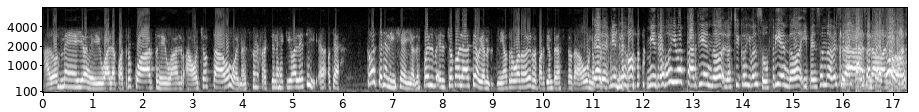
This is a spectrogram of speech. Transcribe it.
a dos medios, es igual a cuatro cuartos, es igual a ocho octavos, bueno, esas son fracciones equivalentes, y, eh, o sea, todo está en el ingenio. Después el, chocolate, obviamente tenía otro guardado y repartió un pedacito cada uno. Claro, mientras, mientras vos ibas partiendo, los chicos iban sufriendo y pensando a ver si iba a alcanzar para todos.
